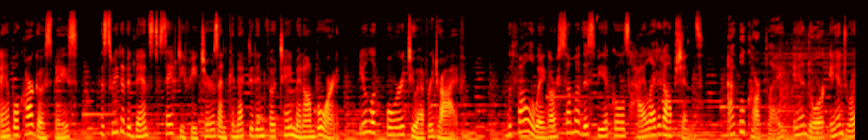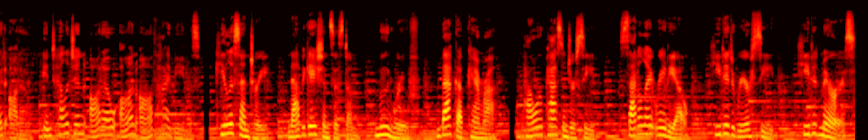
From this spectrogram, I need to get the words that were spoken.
ample cargo space, a suite of advanced safety features and connected infotainment on board, you'll look forward to every drive. The following are some of this vehicle's highlighted options. Apple CarPlay and or Android Auto, intelligent auto on-off high beams, keyless entry, navigation system, moonroof, backup camera, power passenger seat, satellite radio, heated rear seat, heated mirrors.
